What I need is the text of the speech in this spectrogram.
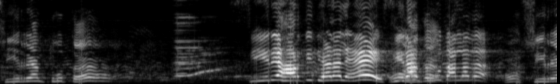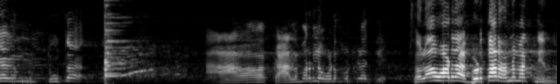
ಸೀರೆ ಅಂತ ತೂತ? ಸೀರೆ ಹರ್ದಿದ್ ಹೇಳಲೆ ಸೀರೆ. ತೂತ ಅಲ್ಲದ ಹ್ಞೂ ಸೀರೆ ತೂತ. ಆ ಕಾಲ್ಮರ್ಲೆ ಹೊಡೆದ್ ಬಿಟ್ಟಾಕಿ ಚಲೋ ಹೊಡ್ದ ಬಿಡ್ತಾರ ಅನ್ನ ಮತ್ ನಿನ್ನ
